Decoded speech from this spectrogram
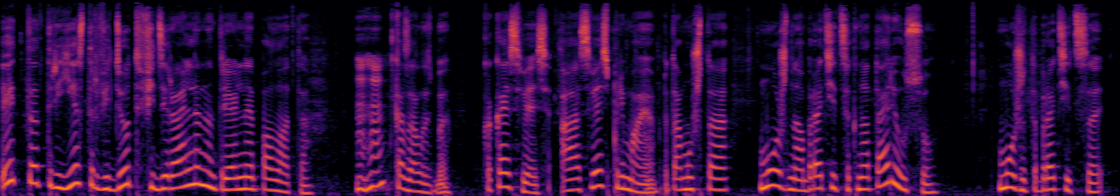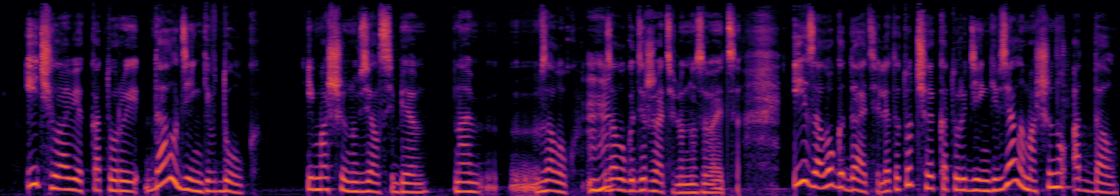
Этот реестр ведет Федеральная нотариальная палата. Мгм. Казалось бы, какая связь? А связь прямая, потому что можно обратиться к нотариусу, может обратиться и человек, который дал деньги в долг и машину взял себе на залог, залогодержатель он называется, и залогодатель. Это тот человек, который деньги взял и машину отдал.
